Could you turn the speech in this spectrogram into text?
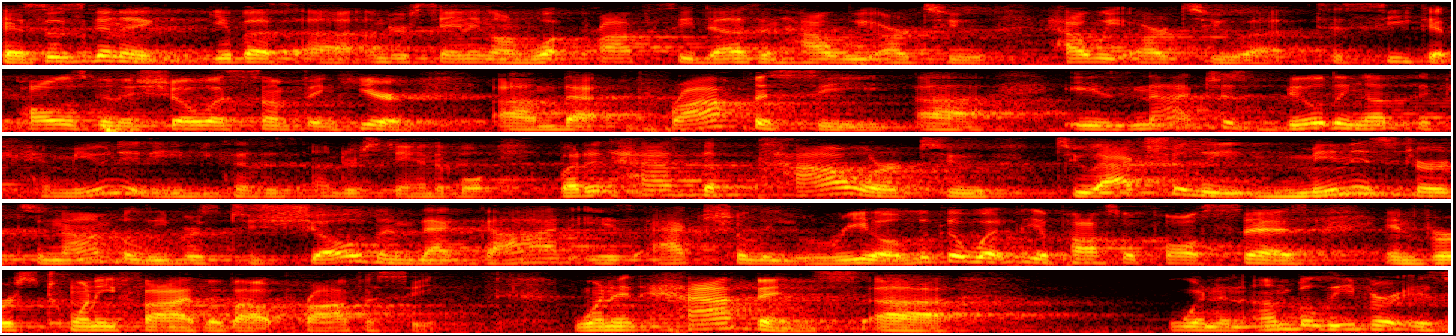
Okay, so this is going to give us uh, understanding on what prophecy does and how we are to how we are to uh, to seek it. Paul is going to show us something here um, that prophecy uh, is not just building up the community because it's understandable, but it has the power to to actually minister to non-believers to show them that God is actually real. Look at what the apostle Paul says in verse 25 about prophecy. When it happens, uh, when an unbeliever is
